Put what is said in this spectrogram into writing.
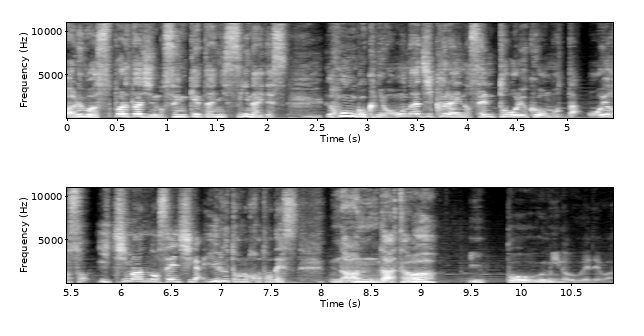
あれはスパルタ人の先見隊に過ぎないです。本国には同じくらいの戦闘力を持ったおよそ1万の戦士がいるとのことです。なんだと？一方、海の上では、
